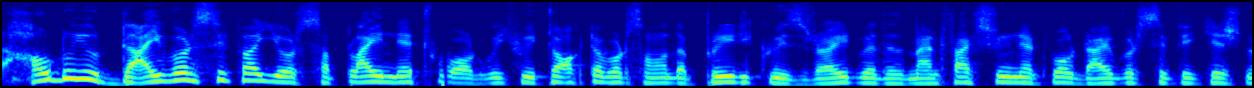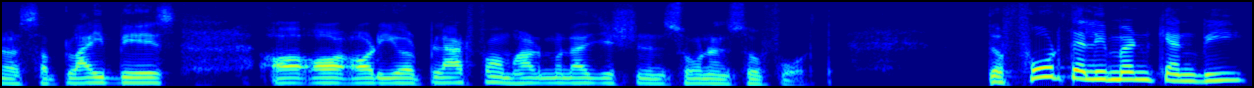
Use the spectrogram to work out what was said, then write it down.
how do you diversify your supply network which we talked about some of the prerequisites right? Whether it's manufacturing network diversification or supply base or, or, or your platform harmonization and so on and so forth. The fourth element can be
